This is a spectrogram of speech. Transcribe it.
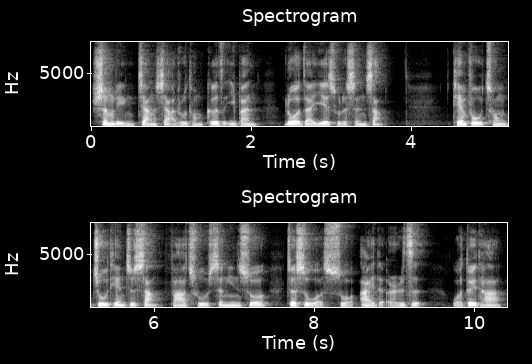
圣灵降下，如同鸽子一般，落在耶稣的身上。天父从诸天之上发出声音说：“这是我所爱的儿子，我对他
